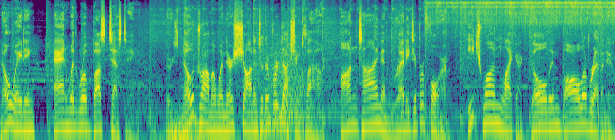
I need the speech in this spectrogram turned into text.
no waiting, and with robust testing. There's no drama when they're shot into the production cloud, on time and ready to perform, each one like a golden ball of revenue.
